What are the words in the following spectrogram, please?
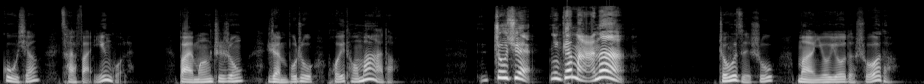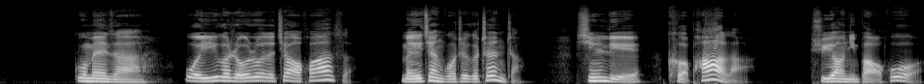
故乡才反应过来，百忙之中忍不住回头骂道：“周迅，你干嘛呢？”周子舒慢悠悠的说道：“顾妹子，我一个柔弱的叫花子，没见过这个阵仗，心里可怕了，需要你保护。”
